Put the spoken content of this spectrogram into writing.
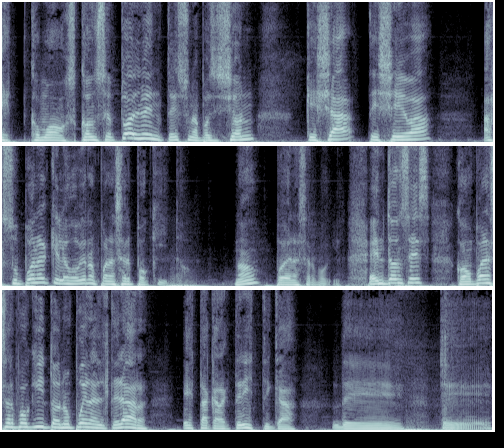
es como conceptualmente es una posición que ya te lleva a suponer que los gobiernos pueden hacer poquito. ¿No? Pueden hacer poquito. Entonces, como pueden hacer poquito, no pueden alterar esta característica de, eh,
